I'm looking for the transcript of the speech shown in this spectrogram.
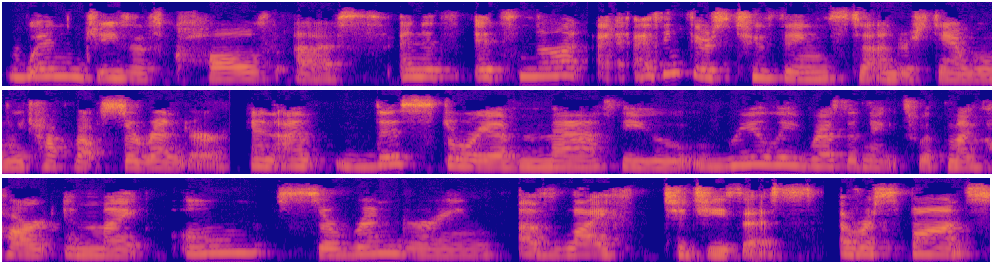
when Jesus calls us, and it's it's not I think there's two things to understand when we talk about surrender. And I this story of Matthew really resonates with my heart and my own surrendering of life to Jesus, a response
